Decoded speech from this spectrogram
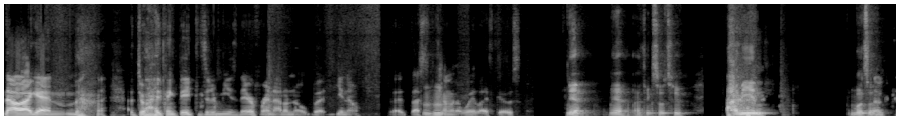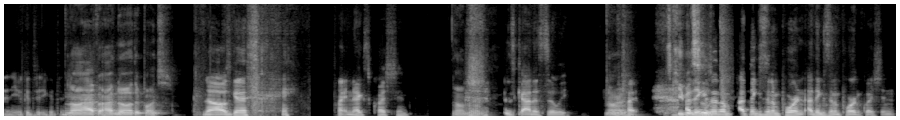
Now again, do I think they consider me as their friend? I don't know, but you know, that, that's Mhm. kind of the way life goes. Yeah, yeah, I think so too. I mean, what's No, up? continue, continue, continue. No, I have, I have no other points. no, I was gonna say my next question Oh man. is kind of silly. All right, let's keep it. I think it's an I think it's an important I think it's an important question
